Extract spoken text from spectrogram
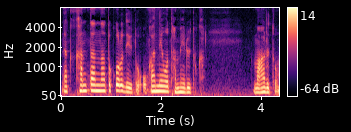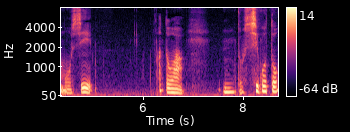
なんか簡単なところで言うとお金を貯めるとかもあると思うしあとはうんと仕事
